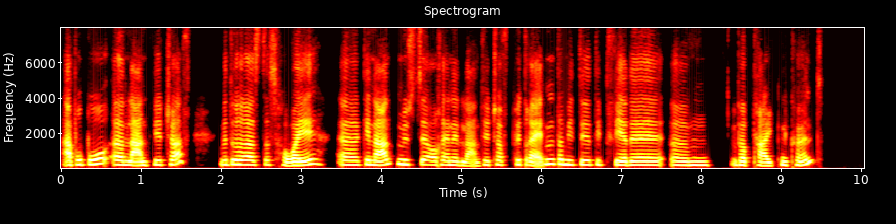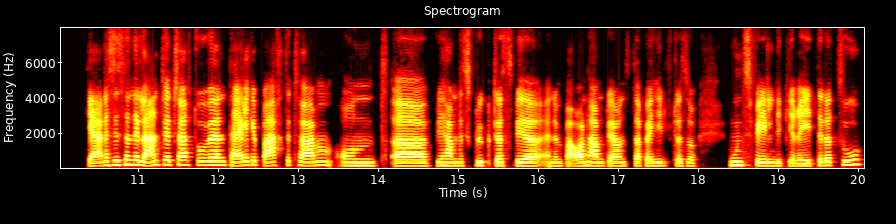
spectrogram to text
Apropos äh, Landwirtschaft, weil du hast das Heu äh, genannt, müsst auch eine Landwirtschaft betreiben, damit ihr die Pferde ähm, überhaupt halten könnt. Ja, das ist eine Landwirtschaft, wo wir einen Teil gepachtet haben und äh, wir haben das Glück, dass wir einen Bauern haben, der uns dabei hilft. Also uns fehlen die Geräte dazu,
